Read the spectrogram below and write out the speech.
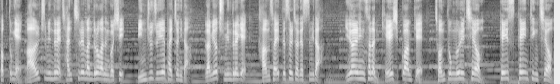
협동해 마을 주민들의 잔치를 만들어가는 것이 민주주의의 발전이다 라며 주민들에게 감사의 뜻을 전했습니다. 이날 행사는 개회식과 함께 전통놀이 체험, 페이스 페인팅 체험,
